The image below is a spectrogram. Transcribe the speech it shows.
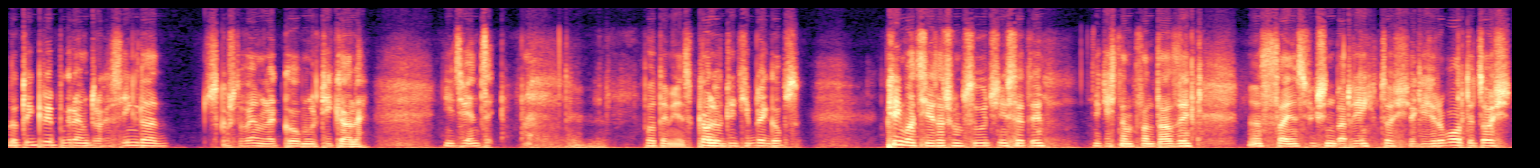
Do tej gry pograłem trochę singla. Skosztowałem lekko multika, ale nic więcej. Potem jest Call of Duty Black Ops. Klimat się zaczął psuć niestety. Jakieś tam fantazy. Science fiction bardziej. Coś, jakieś roboty, coś.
